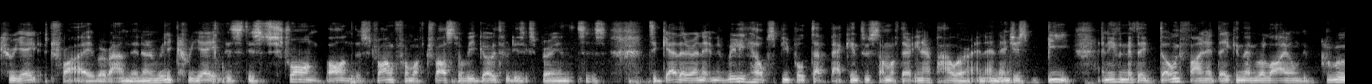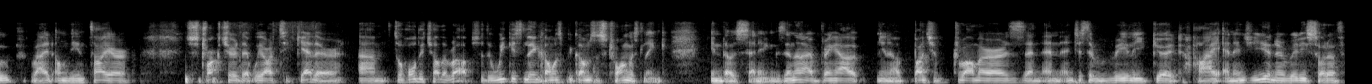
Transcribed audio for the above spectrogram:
create a tribe around it, and I really create this this strong bond, this strong form of trust where we go through these experiences together, and it really helps people tap back into some of their inner power and, and, and just be. And even if they don't find it, they can then rely on the group, right, on the entire structure that we are together um, to hold each other up. So the weakest link almost becomes the strongest link in those settings. And then I bring out, you know, a bunch of drummers and, and, and just a really good high energy and a really sort of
